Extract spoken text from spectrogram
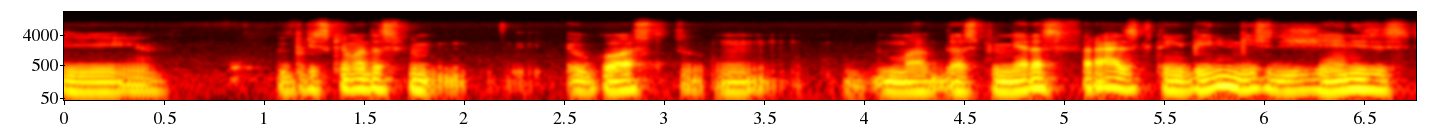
E, e por isso que é uma das eu gosto um, uma das primeiras frases que tem bem no início de Gênesis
